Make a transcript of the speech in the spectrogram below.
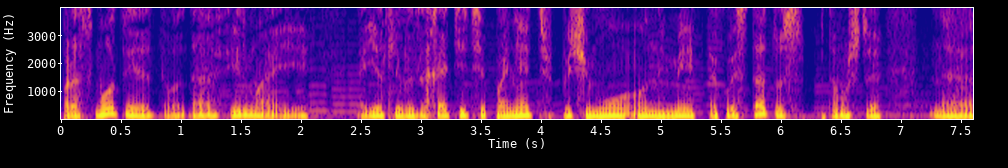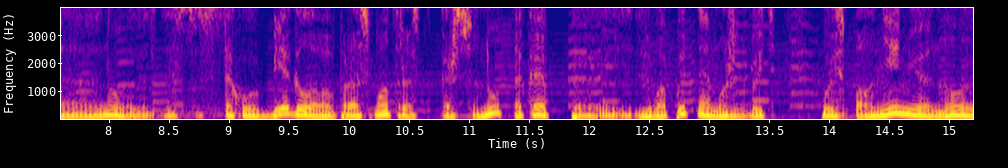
просмотре этого да, фильма. И если вы захотите понять, почему он имеет такой статус, потому что ну, с, с такого беглого просмотра кажется, ну, такая любопытная, может быть, по исполнению, но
